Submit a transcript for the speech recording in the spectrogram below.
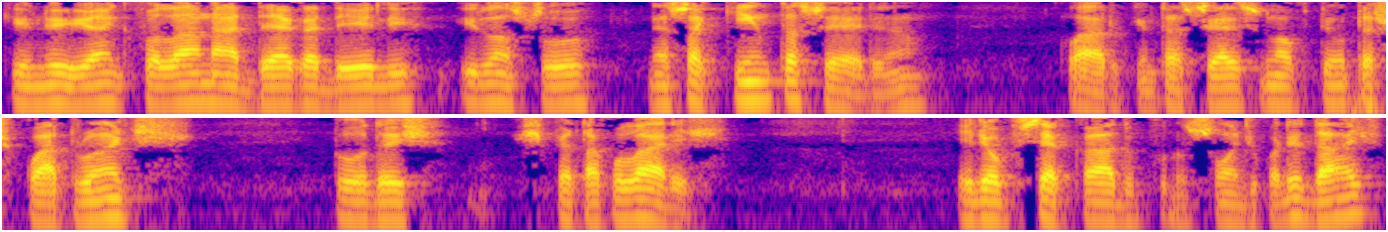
que o Neil Young foi lá na adega dele e lançou nessa quinta série, né? Claro, quinta série, senão tem outras quatro antes, todas espetaculares. Ele é obcecado por um som de qualidade,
